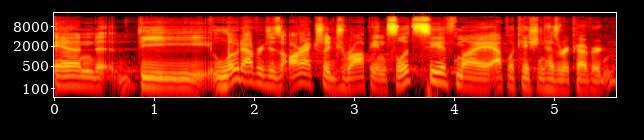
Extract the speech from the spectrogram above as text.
And the load averages are actually dropping. So let's see if my application has recovered.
